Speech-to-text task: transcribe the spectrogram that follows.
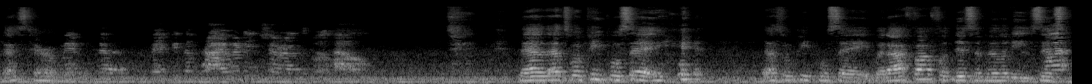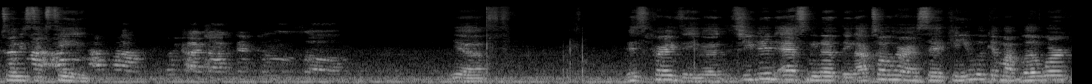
That's terrible. Maybe the, maybe the private insurance will help. That, that's what people say. that's what people say. But I fought for disability since I- 2016. I'm, I'm, I'm a doctor too, so Yeah. It's crazy, but she didn't ask me nothing. I told her, I said, Can you look at my blood work?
